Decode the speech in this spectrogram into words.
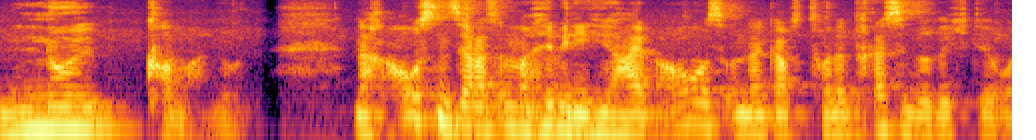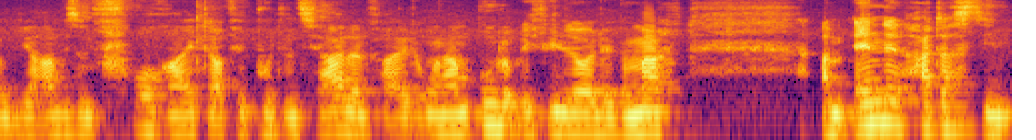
0,0. Nach außen sah das immer hibbidi hype aus und da gab es tolle Presseberichte und ja, wir sind Vorreiter für Potenzialentfaltung und haben unglaublich viele Leute gemacht. Am Ende hat das die,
